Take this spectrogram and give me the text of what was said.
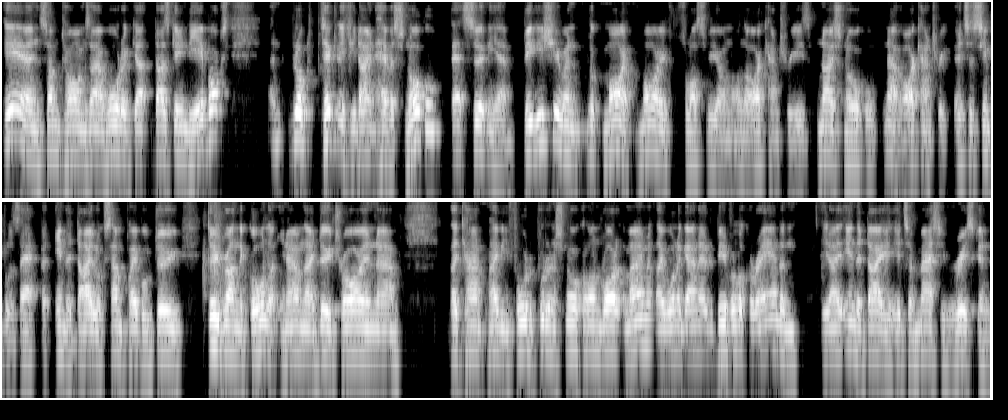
yeah, and sometimes uh, water does get in the airbox. And look, particularly if you don't have a snorkel, that's certainly a big issue. And look, my my philosophy on, on the high country is no snorkel, no high country. It's as simple as that. But in the day, look, some people do do run the gauntlet, you know, and they do try and um, they can't maybe afford to put in a snorkel on right at the moment. They want to go and have a bit of a look around, and you know, in the day, it's a massive risk. And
